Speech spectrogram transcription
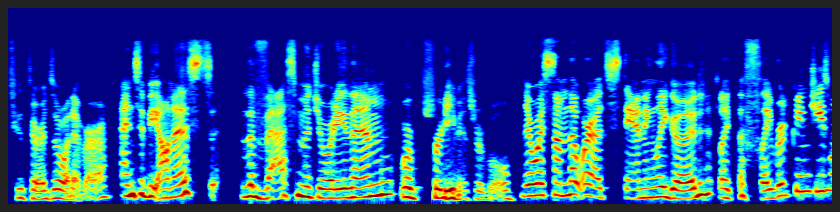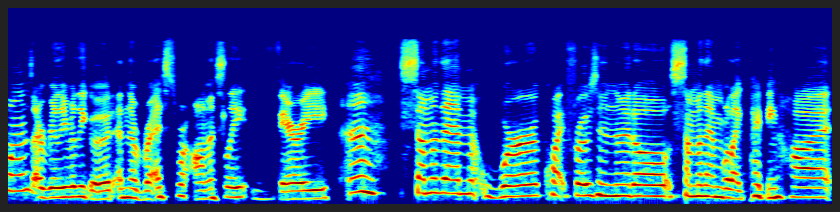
two thirds or whatever. And to be honest, the vast majority of them were pretty miserable. There were some that were outstandingly good, like the flavored cream cheese ones are really, really good, and the rest were honestly very. Uh, some of them were quite frozen in the middle. Some of them were like piping hot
